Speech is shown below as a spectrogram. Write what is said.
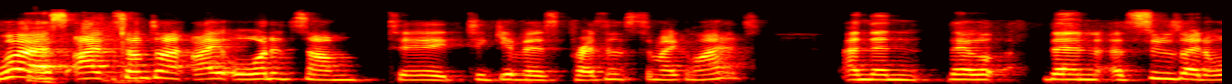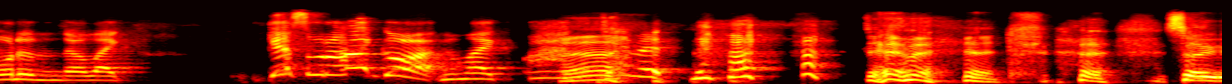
Worse, I sometimes I ordered some to to give as presents to my clients, and then they then as soon as I'd order them, they're like, "Guess what I got?" And I'm like, oh, "Damn it!" Damn it. so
